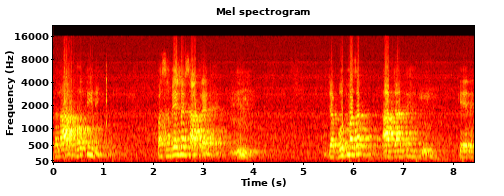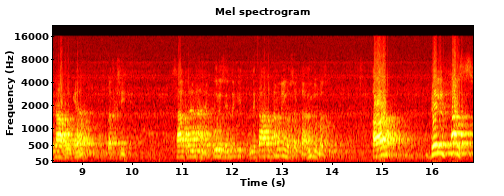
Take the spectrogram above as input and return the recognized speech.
طلاق ہوتی نہیں۔ بس ہمیشہ ساتھ رہنا ہے۔ جب بدھ مذہب آپ جانتے ہیں کہ نکاح ہو گیا، بس ٹھیک ہے۔ ساتھ رہنا ہے، پوری زندگی نکاح ختم نہیں ہو سکتا، ہندو مذہب۔ اور بالفرض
